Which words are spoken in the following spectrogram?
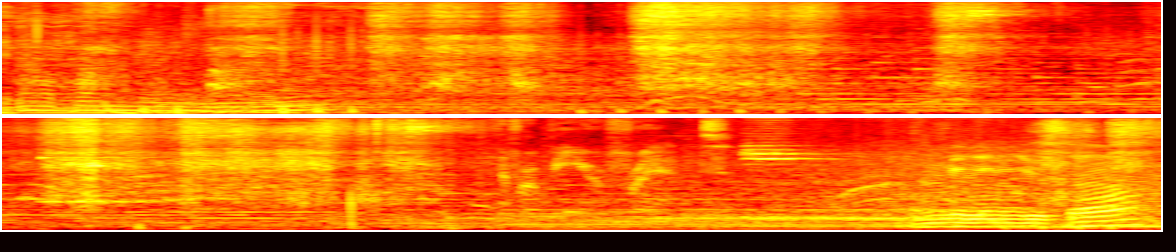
kita ngopong ini ambil ini juga.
